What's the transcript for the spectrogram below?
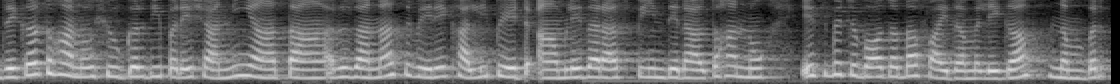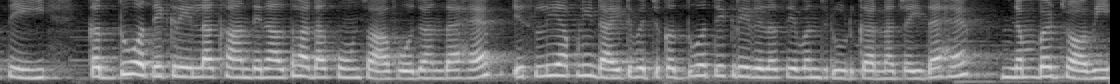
ਜੇਕਰ ਤੁਹਾਨੂੰ ਸ਼ੂਗਰ ਦੀ ਪਰੇਸ਼ਾਨੀ ਆ, ਤਾਂ ਰੋਜ਼ਾਨਾ ਸਵੇਰੇ ਖਾਲੀ ਪੇਟ ਆਮਲੇ ਦਾ ਰਸ ਪੀਣ ਦੇ ਨਾਲ ਤੁਹਾਨੂੰ ਇਸ ਵਿੱਚ ਬਹੁਤ ਜ਼ਿਆਦਾ ਫਾਇਦਾ ਮਿਲੇਗਾ। ਨੰਬਰ 23 ਕੱਦੂ ਅਤੇ ਕਰੇਲਾ ਖਾਣ ਦੇ ਨਾਲ ਤੁਹਾਡਾ ਖੂਨ ਸਾਫ਼ ਹੋ ਜਾਂਦਾ ਹੈ, ਇਸ ਲਈ ਆਪਣੀ ਡਾਈਟ ਵਿੱਚ ਕੱਦੂ ਅਤੇ ਕਰੇਲੇ ਦਾ ਸੇਵਨ ਜ਼ਰੂਰ ਕਰਨਾ ਚਾਹੀਦਾ ਹੈ। ਨੰਬਰ 24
